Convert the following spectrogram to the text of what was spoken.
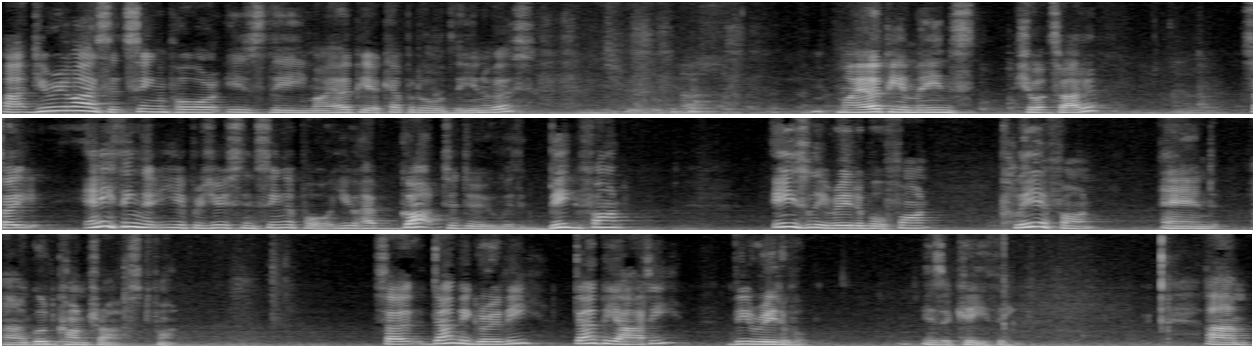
Uh, do you realise that Singapore is the myopia capital of the universe? myopia means short sighted. So anything that you produce in Singapore, you have got to do with big font, easily readable font, clear font, and uh, good contrast font. So don't be groovy, don't be arty, be readable is a key thing. Um,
